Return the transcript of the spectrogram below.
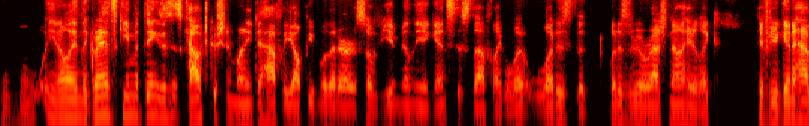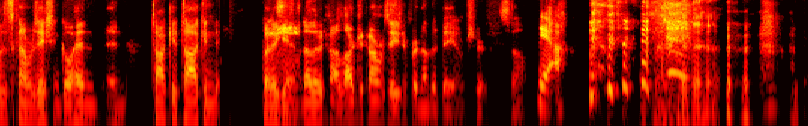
you know, in the grand scheme of things, this is couch cushion money to half of y'all people that are so vehemently against this stuff. Like, what what is the what is the real rationale here? Like, if you're gonna have this conversation, go ahead and, and talk your talk. And but again, another a larger conversation for another day, I'm sure. So yeah.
